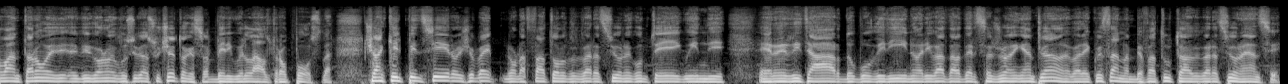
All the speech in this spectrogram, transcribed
99,9 possibilità su 100 che si avveri quell'altra opposta, c'è anche il pensiero, dice beh non ha fatto la preparazione con te, quindi era in ritardo, poverino, è arrivata la terza giornata di campionato, mi pare che quest'anno abbia fatto tutta la preparazione, anzi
